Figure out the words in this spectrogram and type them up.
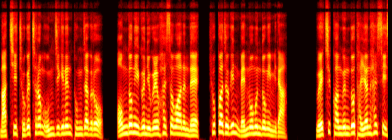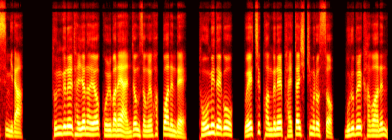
마치 조개처럼 움직이는 동작으로 엉덩이 근육을 활성화하는데 효과적인 맨몸 운동입니다. 외측 광근도 단련할 수 있습니다. 둔근을 단련하여 골반의 안정성을 확보하는데 도움이 되고 외측 광근을 발달시킴으로써 무릎을 강화하는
